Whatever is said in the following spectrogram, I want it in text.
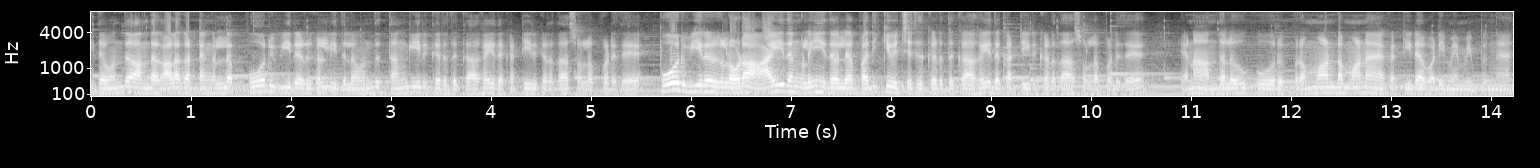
இதை வந்து அந்த காலகட்டங்களில் போர் வீரர்கள் இதில் வந்து தங்கி இருக்கிறதுக்காக இதை கட்டியிருக்கிறதா சொல்லப்படுது. போர் வீரர்களோட ஆயுதங்களையும் இதில் பதுக்கி வச்சிருக்கிறதுக்காக இதை கட்டியிருக்கிறதா சொல்லப்படுது. ஏன்னா அந்த அளவுக்கு ஒரு பிரம்மாண்டமான கட்டிட வடிவமைப்புங்க.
